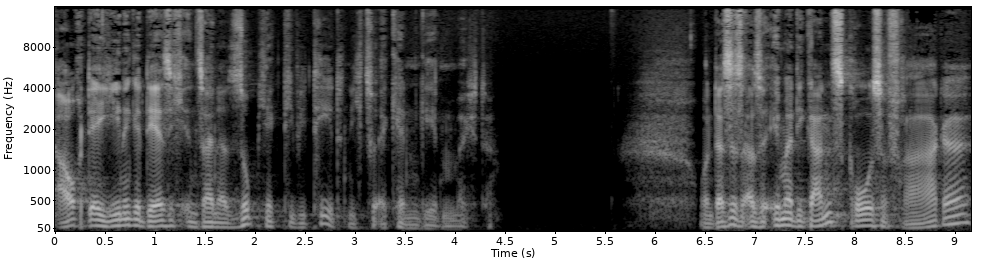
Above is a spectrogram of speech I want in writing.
auch derjenige, der sich in seiner Subjektivität nicht zu erkennen geben möchte. Und das ist also immer die ganz große Frage,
